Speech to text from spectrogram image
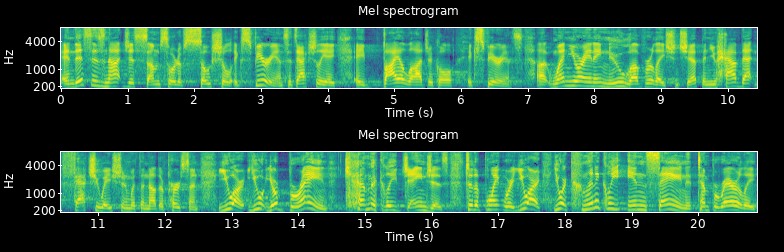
And this is not just some sort of social experience, it's actually a, a biological experience. Uh, when you're in a new love relationship and you have that infatuation with another person, you are, you, your brain chemically changes to the point where you are, you are clinically insane temporarily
